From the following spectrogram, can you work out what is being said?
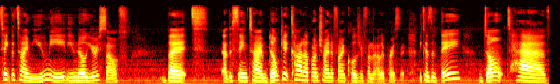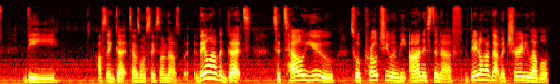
Take the time you need, you know yourself, but at the same time, don't get caught up on trying to find closure from the other person because if they don't have the I'll say guts. I was going to say something else, but if they don't have the guts to tell you to approach you and be honest enough, if they don't have that maturity level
